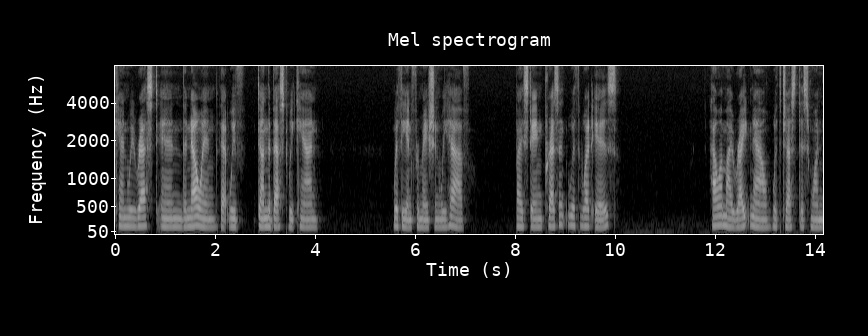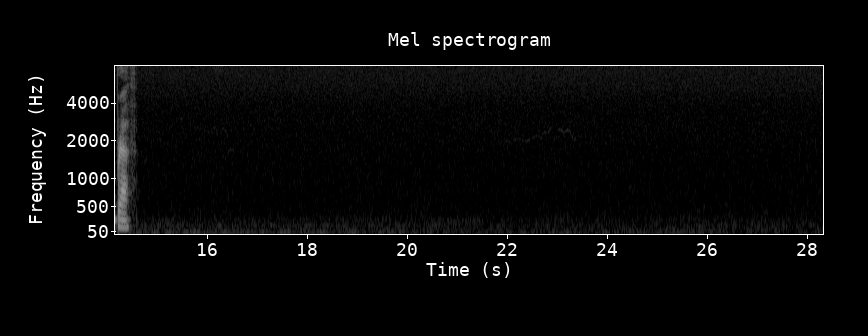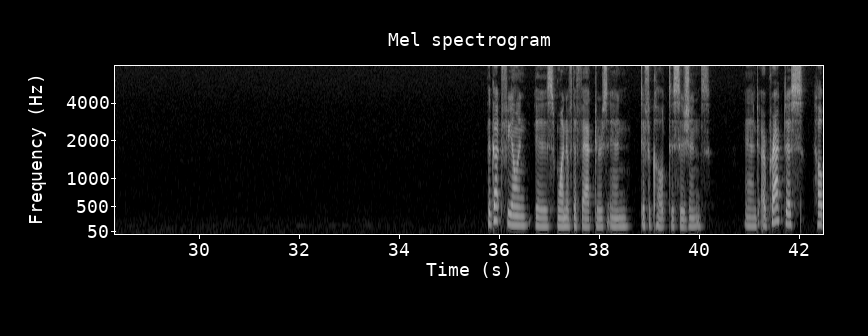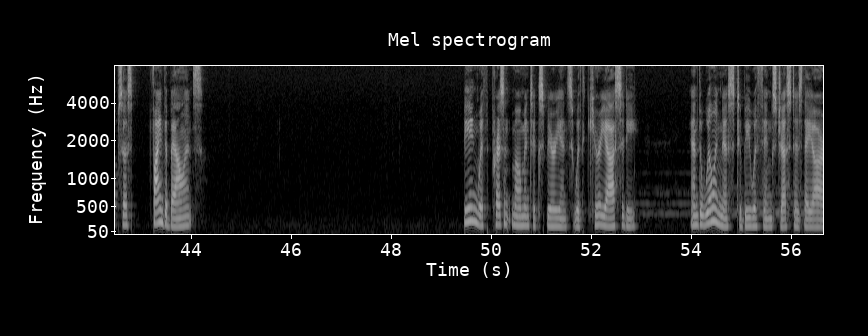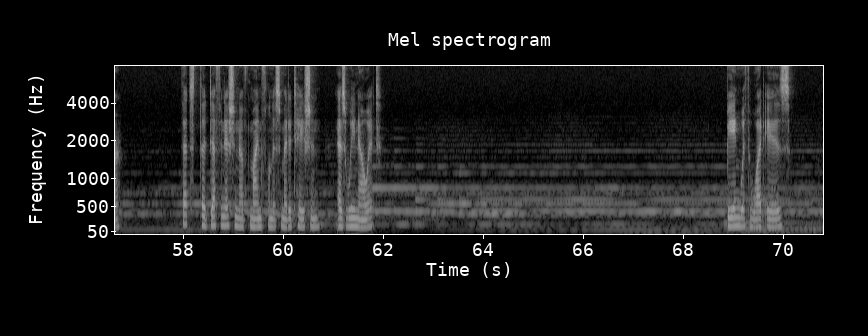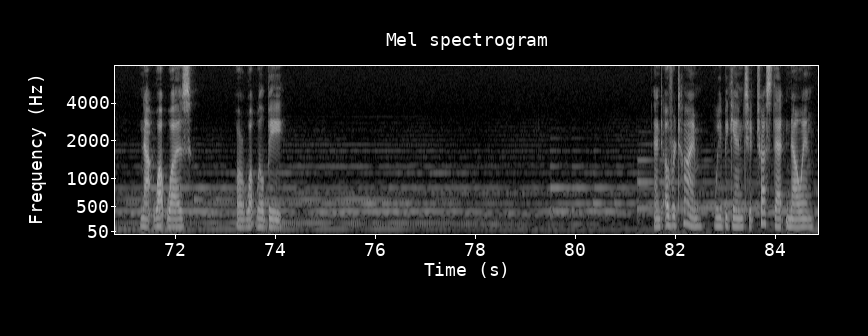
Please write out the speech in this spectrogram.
Can we rest in the knowing that we've done the best we can with the information we have by staying present with what is? How am I right now with just this one breath? The gut feeling is one of the factors in difficult decisions, and our practice helps us find the balance. Being with present moment experience with curiosity and the willingness to be with things just as they are. That's the definition of mindfulness meditation as we know it. being with what is, not what was or what will be. And over time, we begin to trust that knowing.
